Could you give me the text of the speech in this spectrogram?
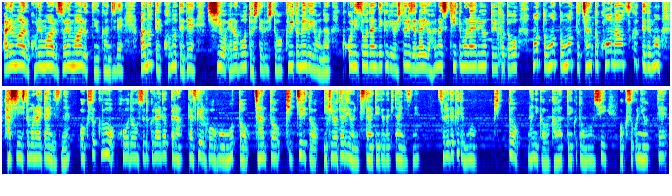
あれもあるこれもあるそれもあるっていう感じであの手この手で死を選ぼうとしてる人を食い止めるようなここに相談できるよ一人じゃないよ話聞いてもらえるよということをもっともっともっとちゃんとコーナーを作ってでも発信してもらいたいんですね。憶測を報道するくらいだったら助ける方法をもっとちゃんときっちりと行き渡るように伝えていただきたいんですね。それだけでもきっと何かは変わっていくと思うし憶測によって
